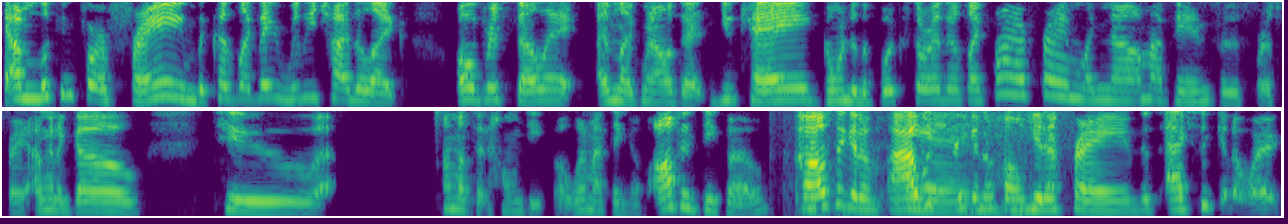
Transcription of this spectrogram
I'm looking for a frame because like they really tried to like oversell it. And like when I was at UK going to the bookstore, they was like, buy a frame. I'm like, no, I'm not paying for this first frame. I'm gonna go to almost said Home Depot. What am I thinking of? Office Depot. Oh, I was thinking of. I was thinking of home. Get a frame that's actually gonna work.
